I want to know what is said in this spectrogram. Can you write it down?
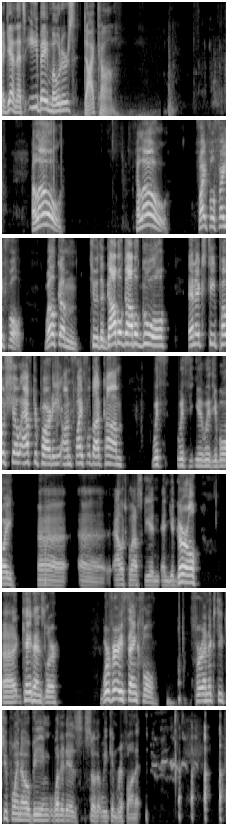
Again, that's ebaymotors.com. Hello. Hello. Fightful Faithful. Welcome to the Gobble Gobble Ghoul NXT post show after party on Fightful.com with with you with your boy uh uh Alex Pawlowski and, and your girl uh Kate Hensler. We're very thankful for NXT 2.0 being what it is so that we can riff on it.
